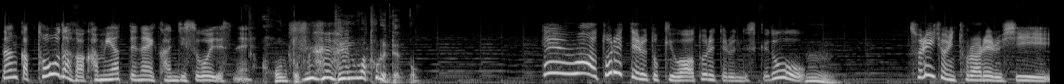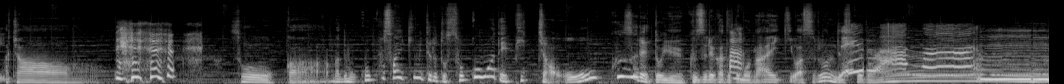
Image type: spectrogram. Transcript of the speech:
なんか投打が噛み合ってない感じすごいですね。本当？点は取れてんの？点は取れてる時は取れてるんですけど、うん、それ以上に取られるし。あちゃー そうか、まあ、でもここ最近見てるとそこまでピッチャー大崩れという崩れ方でもない気はするんですけどね。うん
